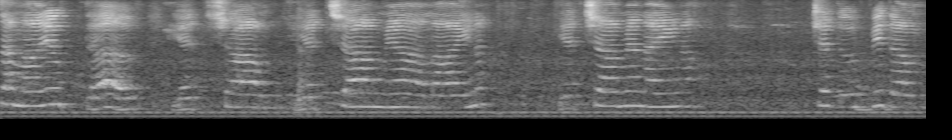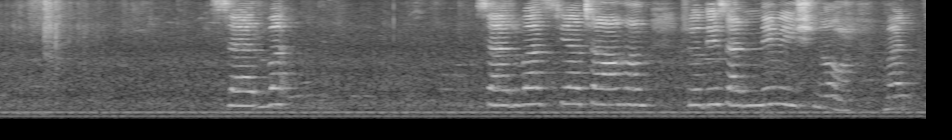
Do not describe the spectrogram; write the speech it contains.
సమయుక్త యచ్చామ్య నాయన యచ్చామ్య నాయన చతుర్విధం. సర్వ సర్వస్య చాహం హృది సన్నివిష్ణో. మత్త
